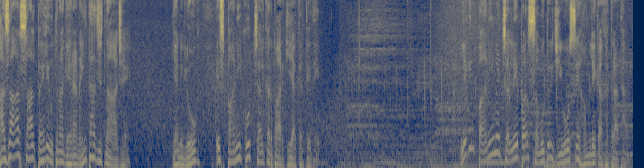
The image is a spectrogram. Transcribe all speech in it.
हज़ार साल पहले उतना गहरा नहीं था जितना आज है। यानी लोग इस पानी को चलकर पार किया करते थे। लेकिन पानी में चलने पर समुद्री जीवों से हमले का खतरा था।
